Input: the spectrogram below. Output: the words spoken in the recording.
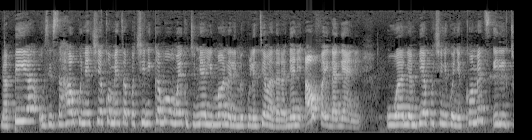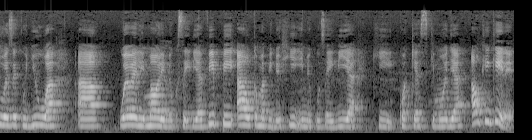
Na pia usisahau kuniachia comment hapo chini kama umewahi kutumia limao na limekuletea madhara gani au faida gani. waniambia hapo chini kwenye comments ili tuweze kujua uh, wewe limao limekusaidia vipi au kama video hii imekusaidia ki, kwa kiasi kimoja au kingine.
